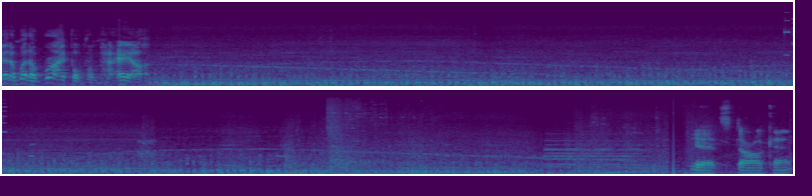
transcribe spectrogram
hit him with a rifle from here. Yeah, it's Darl Cat.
